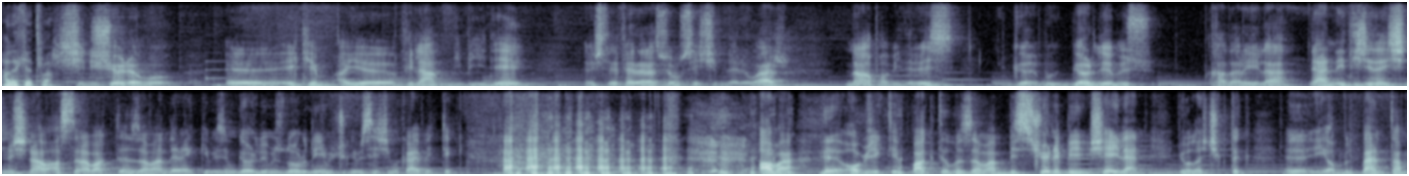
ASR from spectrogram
hareket var. Şimdi şöyle bu Ekim ayı filan gibiydi. İşte federasyon seçimleri var. ne yapabiliriz? Gördüğümüz kadarıyla yani neticede işin işine aslına baktığın zaman demek ki bizim gördüğümüz doğru değil mi? Çünkü biz seçimi kaybettik. Ama e, objektif baktığımız zaman biz şöyle bir şeyle yola çıktık. E, ben tam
